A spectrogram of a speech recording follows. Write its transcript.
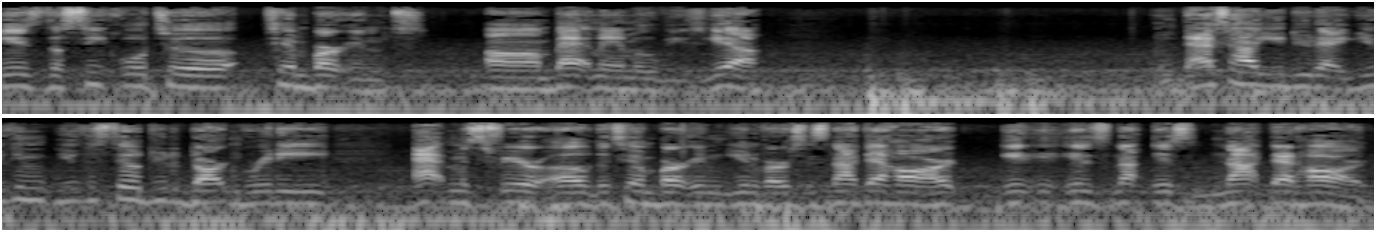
is the sequel to Tim Burton's um, Batman movies. Yeah, that's how you do that. You can you can still do the dark and gritty atmosphere of the Tim Burton universe. It's not that hard. It, it, it's not it's not that hard.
